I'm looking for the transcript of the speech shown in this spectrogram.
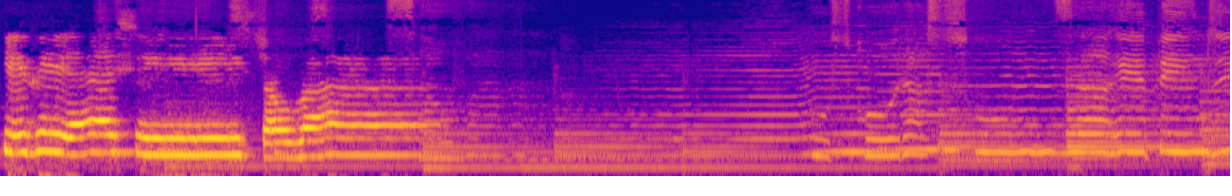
que vieste salvar os corações arrependidos.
